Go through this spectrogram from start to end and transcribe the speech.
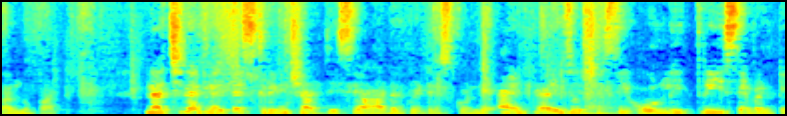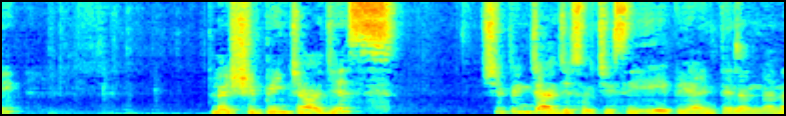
పళ్ళు పార్ట్ నచ్చినట్లయితే స్క్రీన్ షాట్ తీసి ఆర్డర్ పెట్టేసుకోండి. అండ్ ప్రైస్ వచ్చేసి only three seventy plus shipping charges shipping charges వచ్చేసి AP and Telangana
